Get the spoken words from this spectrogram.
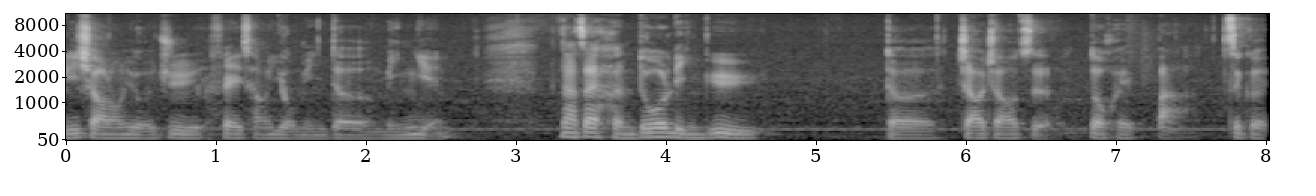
李小龙有一句非常有名的名言，那在很多领域的佼佼者都会把这个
